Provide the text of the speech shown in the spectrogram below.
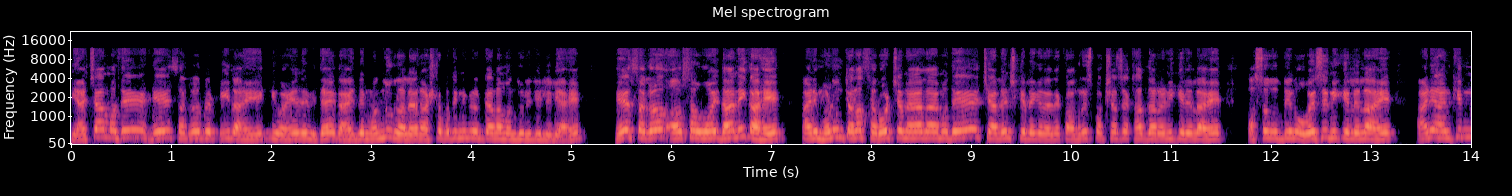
याच्यामध्ये हे सगळं जे बिल आहे किंवा हे जे विधेयक आहे जे मंजूर झालंय राष्ट्रपतींनी पण त्यांना मंजुरी दिलेली आहे. हे सगळं असंवैधानिक आहे आणि म्हणून त्याला सर्वोच्च न्यायालयामध्ये चॅलेंज केले गेले आहे. काँग्रेस पक्षाच्या खासदारांनी केलेलं आहे असदुद्दीन ओवेसीनी केलेलं आहे आणि आणखीन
